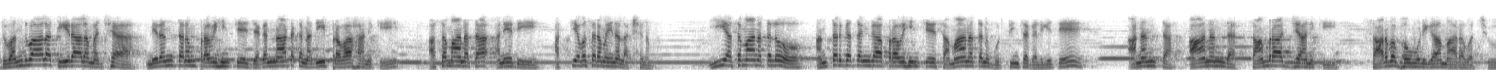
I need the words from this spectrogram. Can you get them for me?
ద్వంద్వాల తీరాల మధ్య నిరంతరం ప్రవహించే జగన్నాటక నదీ ప్రవాహానికి అసమానత అనేది అత్యవసరమైన లక్షణం. ఈ అసమానతలో అంతర్గతంగా ప్రవహించే సమానతను గుర్తించగలిగితే అనంత ఆనంద సామ్రాజ్యానికి సార్వభౌముడిగా మారవచ్చు.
